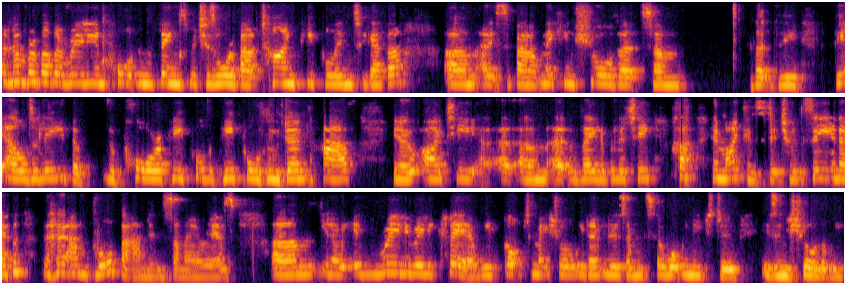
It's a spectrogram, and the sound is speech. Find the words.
a, number of other really important things, which is all about tying people in together. Um, it's about making sure that um, that the the elderly, the the poorer people, the people who don't have, you know, IT uh, uh um, availability in my constituency, you know, and broadband in some areas. Um, you know, it really, really clear. We've got to make sure we don't lose them. And so what we need to do is ensure that we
